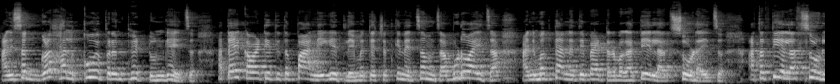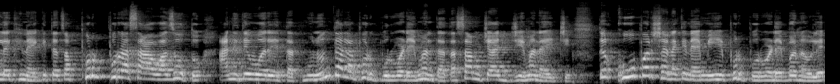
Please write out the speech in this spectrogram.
आणि सगळं हलकं होईपर्यंत फेटून घ्यायचं. आता एका वाटी तिथं पाणी घेतलंय मग त्याच्यात की नाही चमचा बुडवायचा आणि मग त्यानं ते बॅटर बघा तेलात सोडायचं. आता तेलात सोडलं की नाही की त्याचा फुरफुर असा आवाज होतो आणि ते वर येतात. म्हणून त्याला फुरपूर वडे म्हणतात असं आमची आजी म्हणायची. तर खूप वर्षानं की नाही मी हे फुरपूर वडे बनवले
